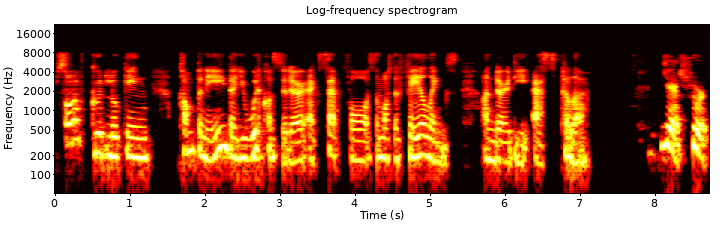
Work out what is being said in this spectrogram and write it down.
sort of good looking company that you would consider except for some of the failings under the S pillar? Yeah, sure.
